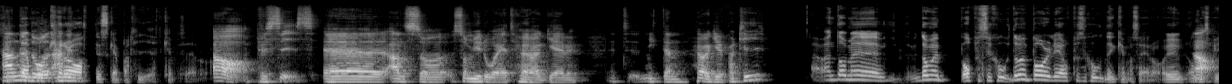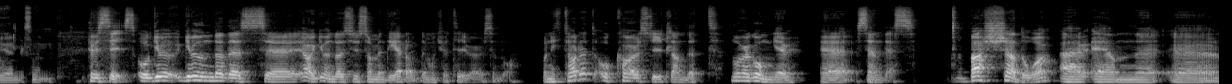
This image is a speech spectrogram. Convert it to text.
Han är Demokratiska då, han är, partiet kan vi säga. Då. Ja, precis. Eh, alltså, som ju då är ett höger, ett mitten högerparti. Ja, men de, är, de, är opposition, de är borgerliga oppositionen kan man säga då. Om ja, ska liksom en... Precis, och grundades, eh, ja, grundades ju som en del av demokratirörelsen då på 90-talet och har styrt landet några gånger eh, sedan dess. Basha då är en eh,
